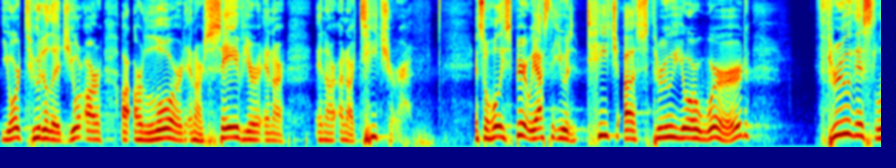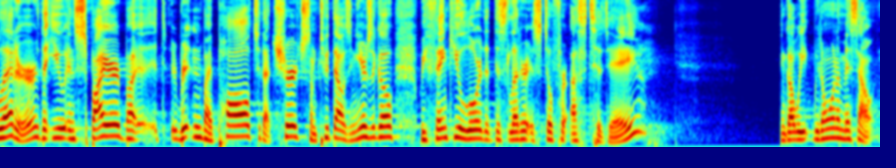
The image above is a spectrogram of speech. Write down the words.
your tutelage. You're our, our, our Lord and our Savior and our, and, our, and our teacher. And so, Holy Spirit, we ask that you would teach us through your word through this letter that you inspired by written by Paul to that church some 2000 years ago we thank you Lord that this letter is still for us today. And God we, we don't want to miss out.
